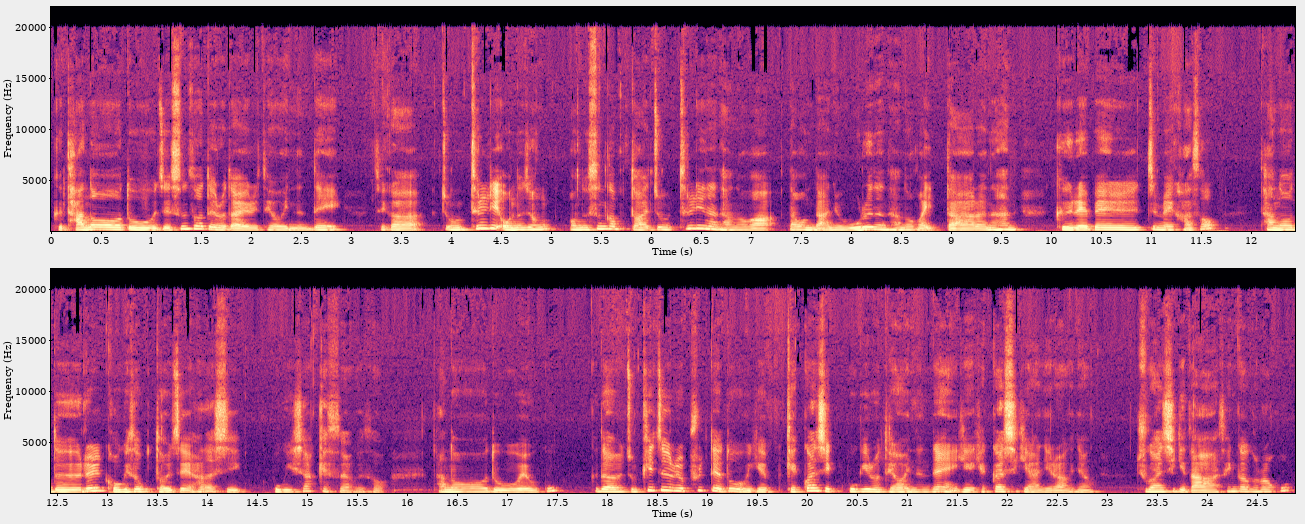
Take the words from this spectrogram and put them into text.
그 단어도 이제 순서대로 나열이 되어 있는데 제가 좀 틀리 어느 정 어느 순간부터 아, 좀 틀리는 단어가 나온다 아니면 모르는 단어가 있다라는 한 그 레벨쯤에 가서 단어들을 거기서부터 이제 하나씩 보기 시작했어요. 그래서 단어도 외우고 그 다음에 좀 퀴즈를 풀 때도 이게 객관식 보기로 되어 있는데 이게 객관식이 아니라 그냥 주관식이다 생각을 하고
